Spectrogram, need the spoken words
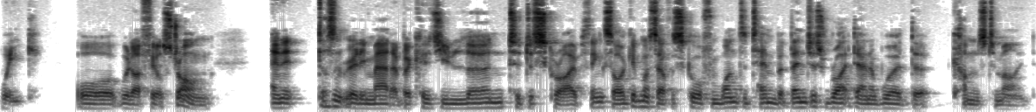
weak or would I feel strong? And it doesn't really matter because you learn to describe things. So I give myself a score from one to 10, but then just write down a word that comes to mind.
